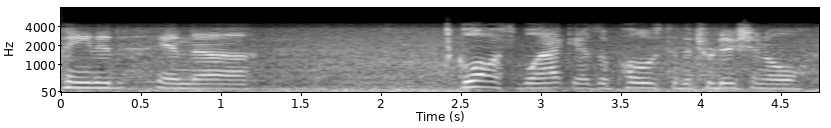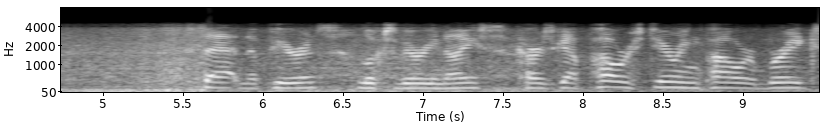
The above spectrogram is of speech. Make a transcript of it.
painted and uh, gloss black as opposed to the traditional satin appearance. Looks very nice. Car's got power steering, power brakes,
